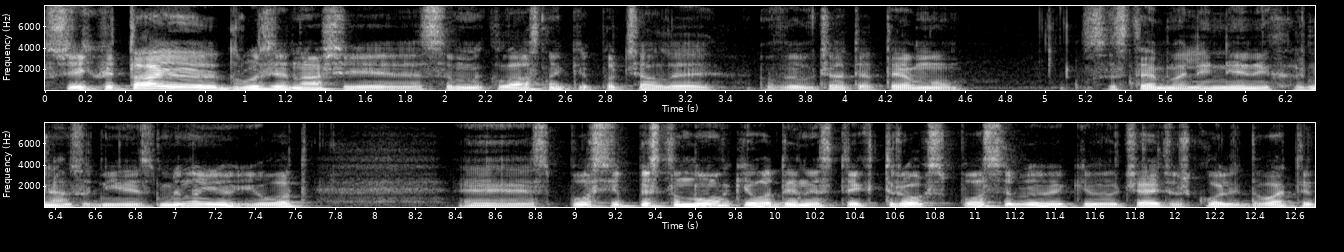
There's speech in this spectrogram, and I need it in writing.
Всіх вітаю, друзі. Наші семикласники почали вивчати тему системи лінійних рівнянь з однією зміною. І от е, спосіб підстановки один із тих трьох способів, які вивчають у школі. Давайте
